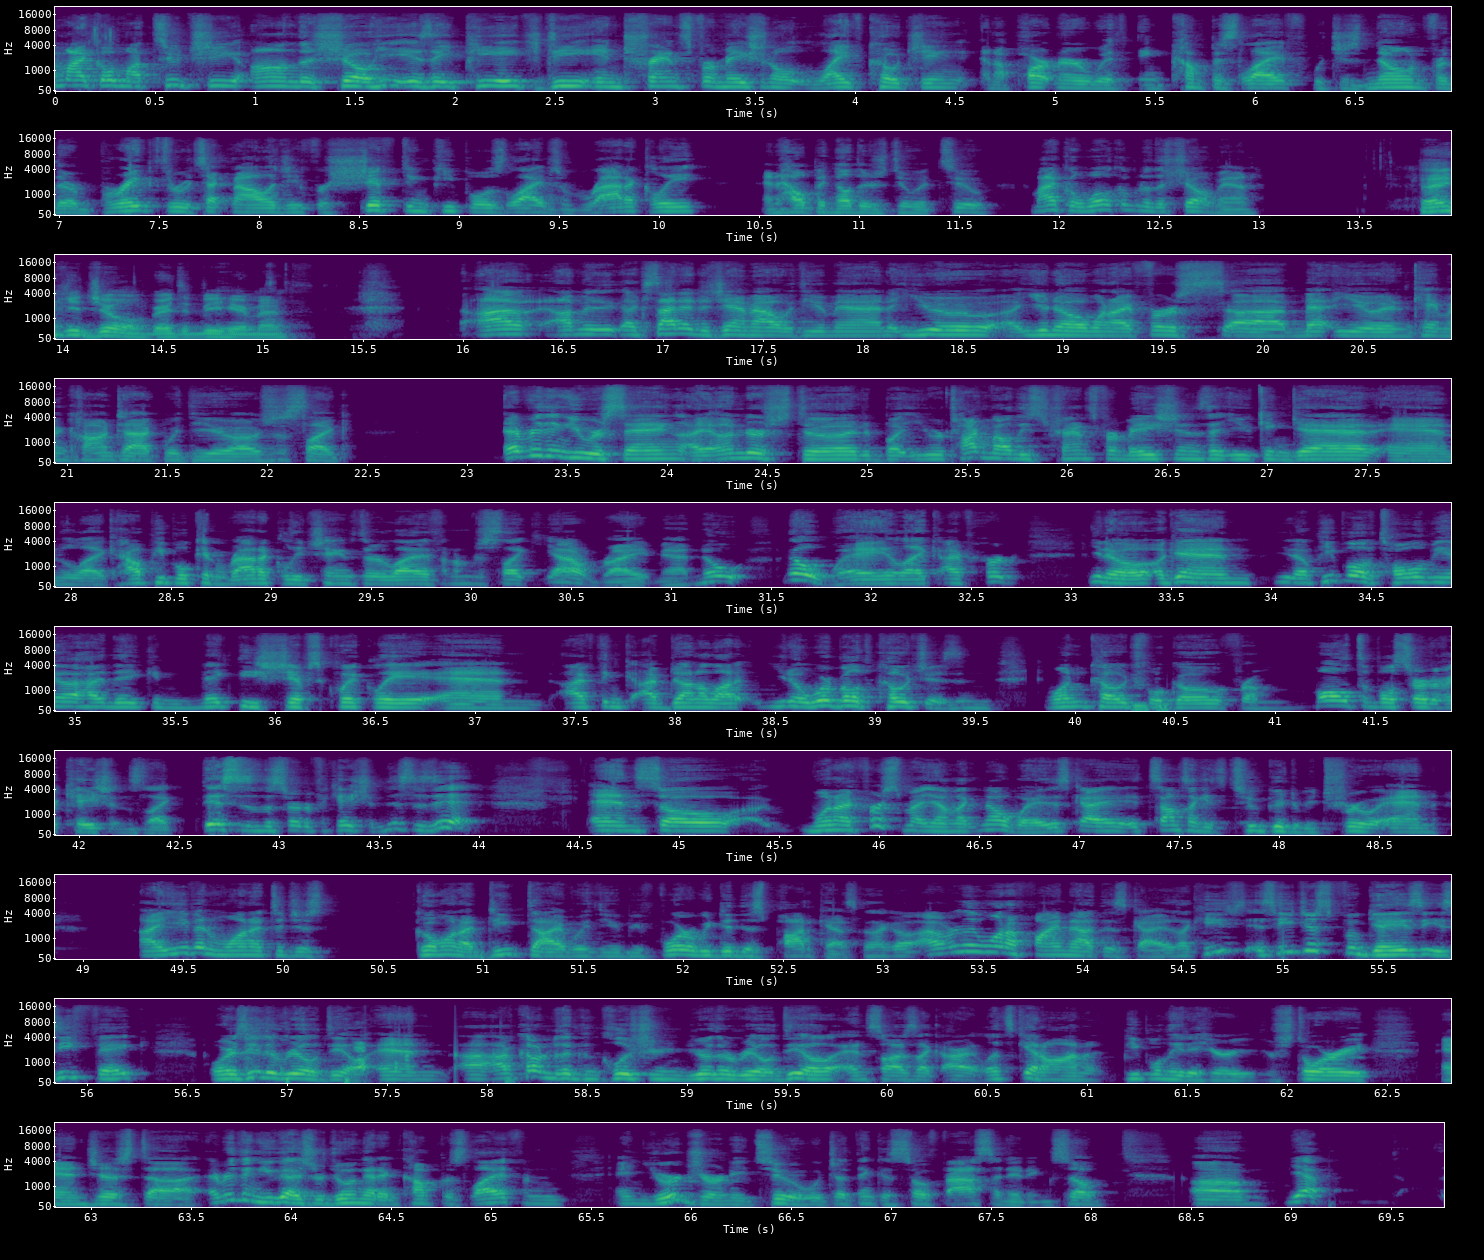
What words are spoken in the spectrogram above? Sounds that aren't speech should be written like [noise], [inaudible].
Michael Matucci on the show. He is a PhD in transformational life coaching and a partner with Encompass Life, which is known for their breakthrough technology for shifting people's lives radically and helping others do it too. Michael, welcome to the show, man. Thank you, Joel. Great to be here, man. I, am excited to jam out with you, man. You, you know, when I first uh, met you and came in contact with you, I was just like, everything you were saying, I understood, but you were talking about these transformations that you can get and like how people can radically change their life. And I'm just like, yeah, right, man. No, no way. Like I've heard, you know, again, you know, people have told me how they can make these shifts quickly. And I think I've done a lot of, you know, we're both coaches and one coach will go from multiple certifications, like this is the certification, this is it. And so uh, when I first met you, I'm like, no way, this guy, it sounds like it's too good to be true. And I even wanted to just go on a deep dive with you before we did this podcast because I go, I really want to find out this guy. Like, he's is he just fugazi? Is he fake or is he the real deal? [laughs] And uh, I've come to the conclusion you're the real deal. And so I was like, all right, let's get on. People need to hear your story and just uh, everything you guys are doing at Encompass Life and and your journey too, which I think is so fascinating. So, um, yeah,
